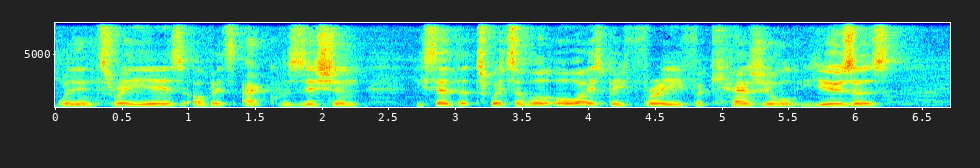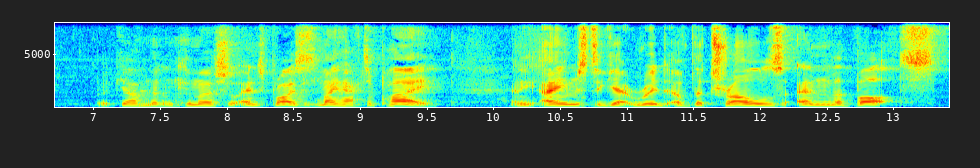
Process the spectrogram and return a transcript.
within three years of its acquisition. He said that Twitter will always be free for casual users, but government and commercial enterprises may have to pay. And he aims to get rid of the trolls and the bots.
